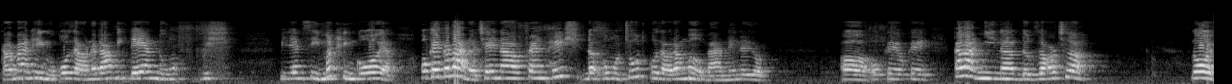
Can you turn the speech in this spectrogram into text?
Cái màn hình của cô giáo nó đang bị đen đúng không? Bị, bị đen xì mất hình cô ơi à. Ok các bạn ở trên uh, fanpage đợi cô một chút cô giáo đang mở bàn lên đây rồi. Ờ uh, ok ok. Các bạn nhìn uh, được rõ chưa? Rồi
